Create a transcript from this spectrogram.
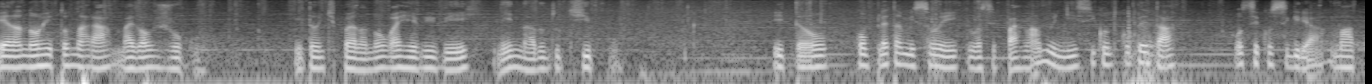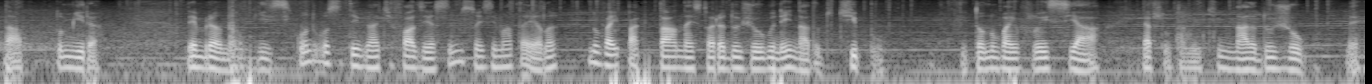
ela não retornará mais ao jogo. Então, tipo, ela não vai reviver nem nada do tipo. Então, completa a missão aí que você faz lá no início e quando completar, você conseguirá matar Tomira. Lembrando que se quando você terminar de fazer as missões e matar ela, não vai impactar na história do jogo nem nada do tipo. Então não vai influenciar absolutamente nada do jogo, né?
